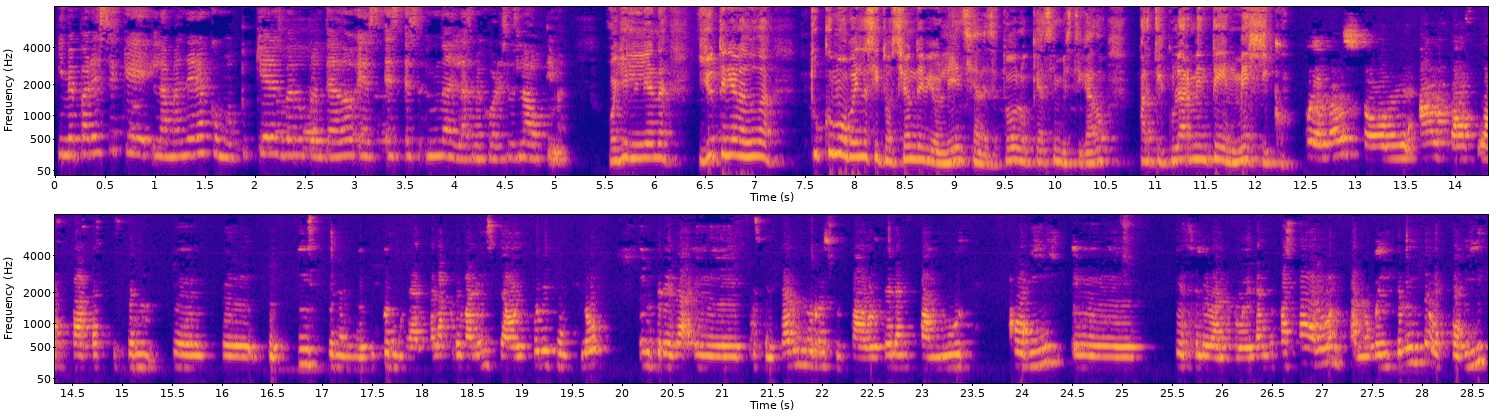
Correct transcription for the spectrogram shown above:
Y me parece que la manera como tú quieres verlo planteado es, es, es una de las mejores, es la óptima. Oye, Liliana, yo tenía la duda, ¿tú cómo ves la situación de violencia desde todo lo que has investigado, particularmente en México? Bueno, son altas las tasas que, existen en México en alta la prevalencia. Hoy, por ejemplo, entrega, eh, presentaron los resultados de la salud COVID eh, que se levantó el año pasado, Sano 2020 o COVID,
